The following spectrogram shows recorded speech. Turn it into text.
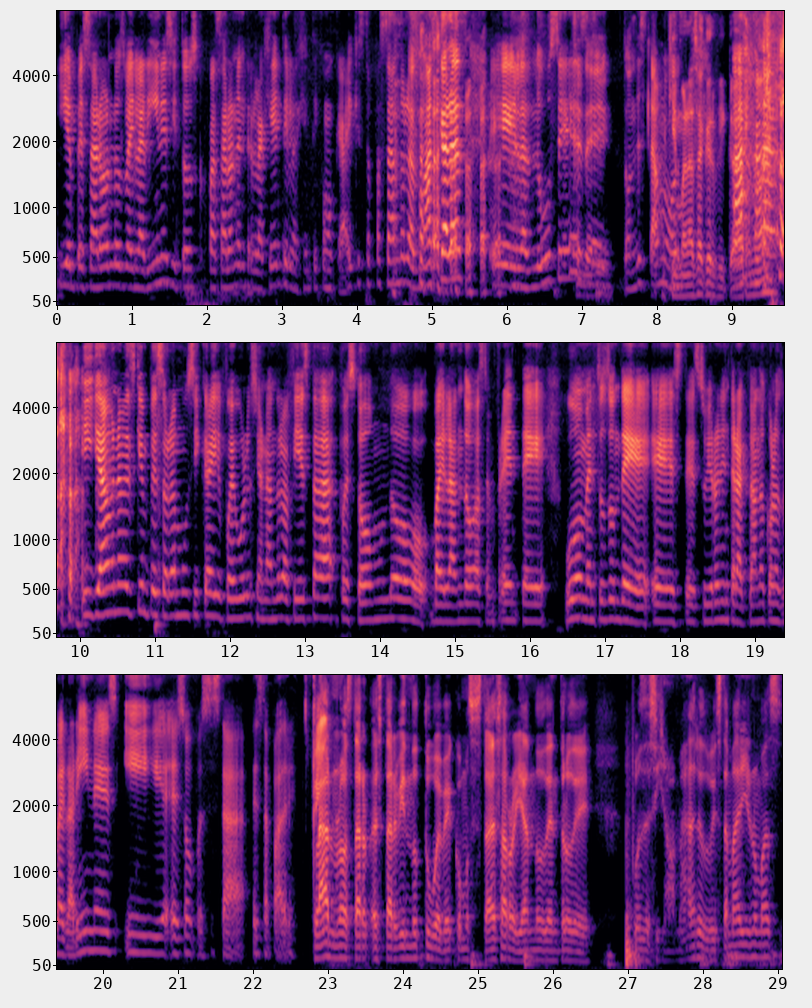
y empezaron los bailarines y todos pasaron entre la gente y la gente como que, ay, ¿qué está pasando? Las máscaras, eh, las luces, eh, ¿dónde estamos? ¿Quién van a sacrificar? Y ya una vez que empezó la música y fue evolucionando la fiesta, pues todo el mundo bailando hasta enfrente, hubo momentos donde este, estuvieron interactuando con los bailarines y eso pues está, está padre. Claro, no, estar, estar viendo tu bebé cómo se está desarrollando dentro de, pues decir, oh madre, güey, esta madre yo nomás,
